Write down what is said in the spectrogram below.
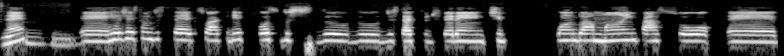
né? Uhum. É, rejeição de sexo, ah, queria que fosse do, do, do, de sexo diferente. Quando a mãe passou é,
